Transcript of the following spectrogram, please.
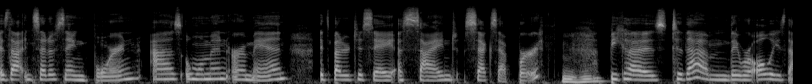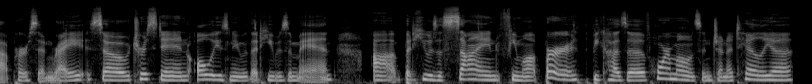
is that instead of saying born as a woman or a man, it's better to say assigned sex at birth Mm-hmm. because to them they were always that person, right? So Trystan always knew that he was a man, uh, but he was assigned female at birth because of hormones and genitalia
